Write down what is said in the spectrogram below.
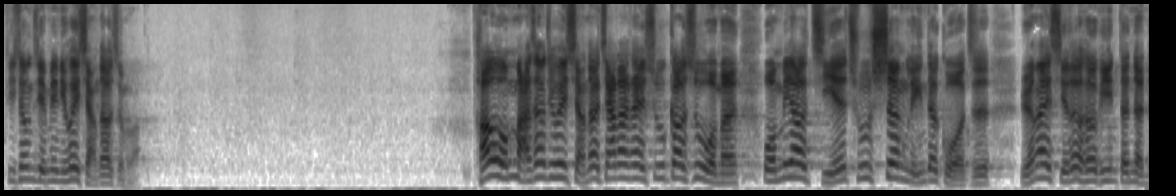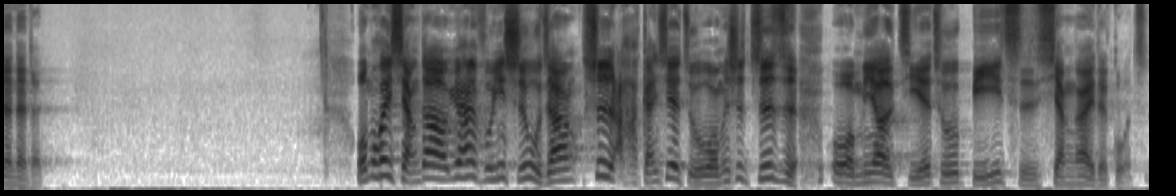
弟兄姐妹，你会想到什么？好，我们马上就会想到加拉太书告诉我们，我们要结出圣灵的果子，仁爱、喜乐、和平等等等等等。我们会想到约翰福音十五章，是啊，感谢主，我们是枝子，我们要结出彼此相爱的果子。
